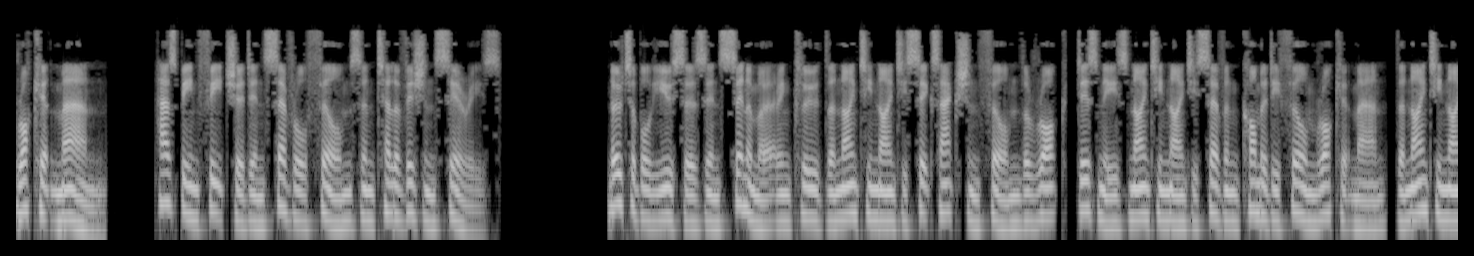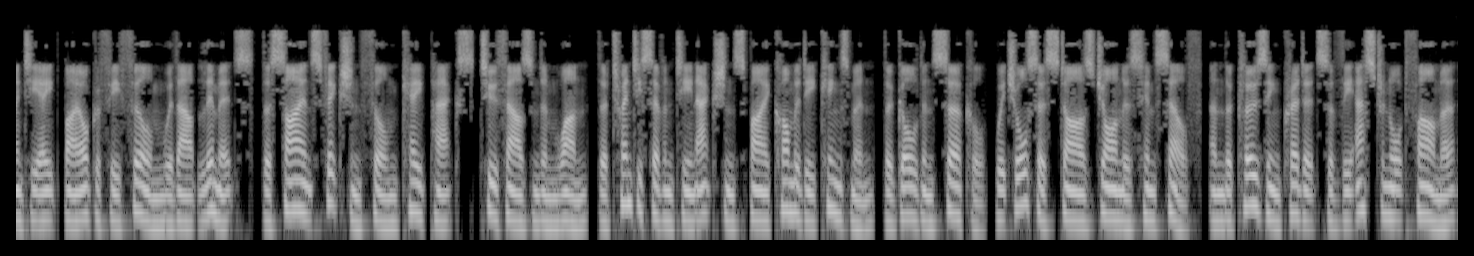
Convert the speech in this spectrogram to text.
Rocket Man has been featured in several films and television series. Notable uses in cinema include the 1996 action film The Rock, Disney's 1997 comedy film Rocketman, the 1998 biography film Without Limits, the science fiction film K-Pax 2001, the 2017 action spy comedy Kingsman, The Golden Circle, which also stars John as himself, and the closing credits of The Astronaut Farmer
